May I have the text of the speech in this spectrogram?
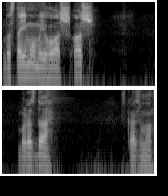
Достаємо ми його аж аж. Борозда, скажімо,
